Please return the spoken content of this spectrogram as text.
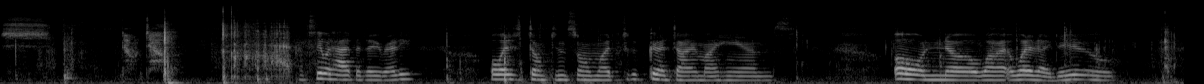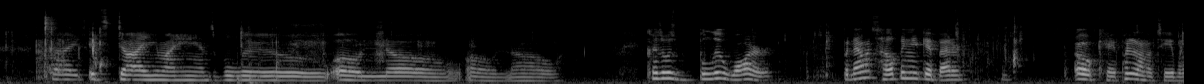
Shh, don't tell. Let's see what happens. Are you ready? Oh, I just dumped in so much. It's gonna die in my hands. Oh no, why, what did I do? Guys, it's dyeing my hands blue. Oh no. Oh no. Because it was blue water. But now it's helping it get better. Okay, put it on the table.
